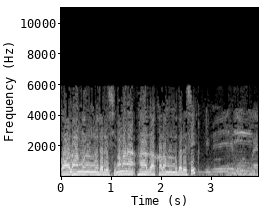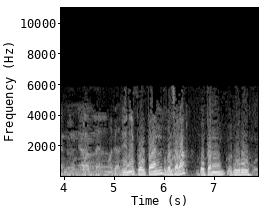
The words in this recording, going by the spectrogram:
Kolamul mudarrisi. Ma mana hadha qalamul mudarrisi? Ini. Ini pulpen, pulpen siapa? Pulpen guru.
